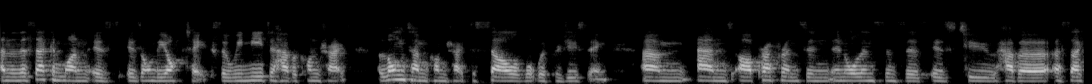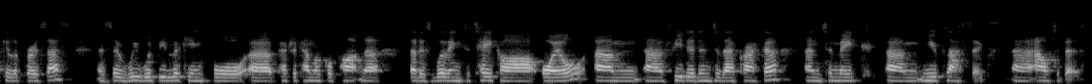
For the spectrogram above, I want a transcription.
And then the second one is, is on the offtake. So we need to have a contract, a long-term contract to sell what we're producing. Um, and our preference in, in all instances is to have a, a, circular process. And so we would be looking for a petrochemical partner that is willing to take our oil, um, uh, feed it into their cracker, and to make um, new plastics uh, out of it.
